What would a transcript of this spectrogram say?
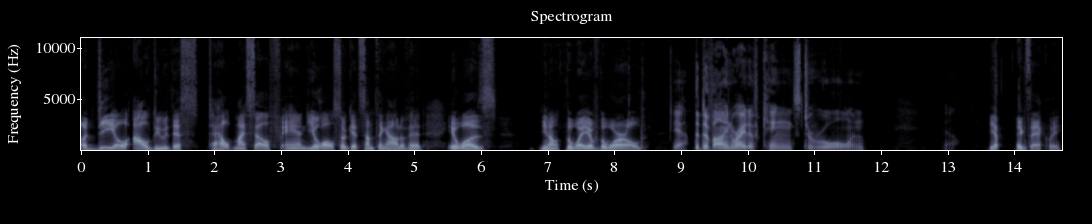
a deal. I'll do this to help myself and you'll also get something out of it. It was, you know, the way of the world. Yeah, the divine right of kings to rule and yeah. Yep, exactly.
